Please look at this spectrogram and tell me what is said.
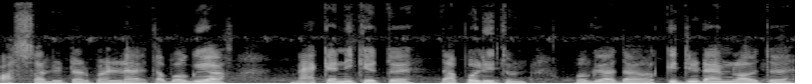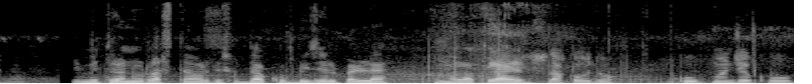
पाच सहा लिटर पडलं आहे आता बघूया मॅकॅनिक येतो आहे दापोलीतून. बघूया आता किती टाईम लावतो आहे मित्रांनो रस्त्यावरती सुद्धा खूप डिझेल पडला आहे तुम्हाला फ्लॅश दाखवतो. खूप म्हणजे खूप.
